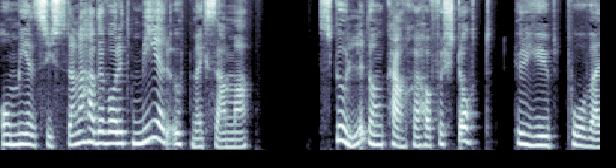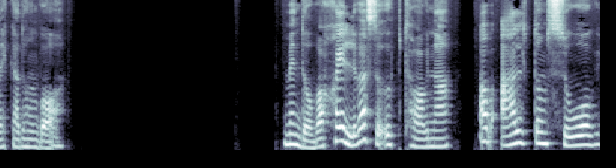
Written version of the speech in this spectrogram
Om medsystrarna hade varit mer uppmärksamma skulle de kanske ha förstått hur djupt påverkad hon var. Men de var själva så upptagna av allt de såg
